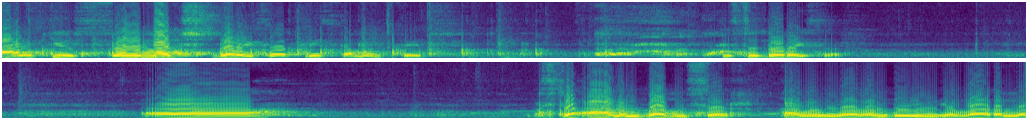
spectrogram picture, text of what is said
thank you so much Durai sir please come on stage mister Durai sir mister Anand Babu sir அவங்க வந்து இங்க வரல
